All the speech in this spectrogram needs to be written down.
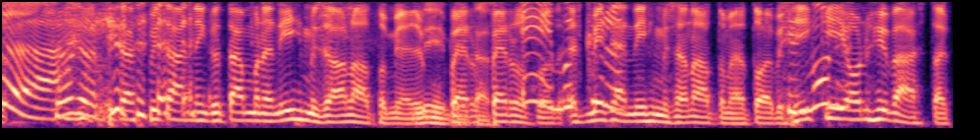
Yö. Se on, pitäisi pitää niinku tämmöinen ihmisen anatomia, joku Niin per, pitäisi. perus, Ei, mut että kyllä- miten ihmisen anatomia toimii. Siis Hiki mun- on hyvästä,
